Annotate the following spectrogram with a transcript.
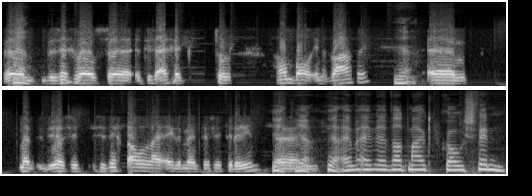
Ja. Ehm, We zeggen wel eens, eh, het is eigenlijk soort handbal in het water. Ja, Ehm, maar er zit, zit echt allerlei elementen zitten erin. ja, Ehm, ja, ja. En, en wat maakt Go Swim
